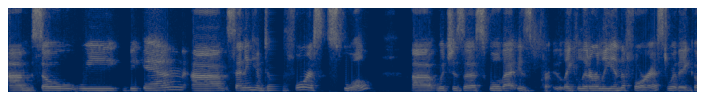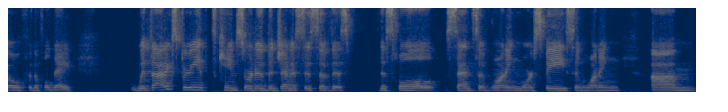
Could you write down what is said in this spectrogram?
Um, so we began um, sending him to forest school uh, which is a school that is pr- like literally in the forest where they go for the full day. With that experience came sort of the genesis of this this whole sense of wanting more space and wanting um,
